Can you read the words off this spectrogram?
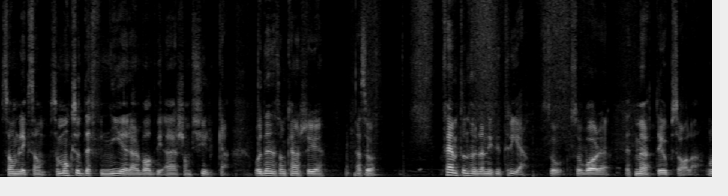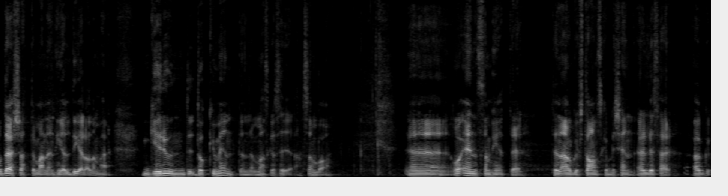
Som, liksom, som också definierar vad vi är som kyrka. Och den som kanske är, alltså 1593 så, så var det ett möte i Uppsala. Och där satte man en hel del av de här grunddokumenten, vad man ska säga, som var. Eh, och en som heter Den augustanska bekännelsen, eller så här, Aug-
